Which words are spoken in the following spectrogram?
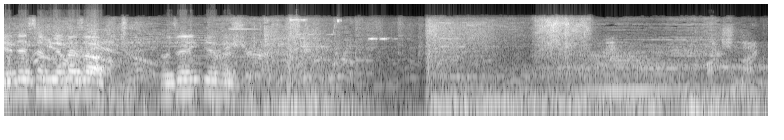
Ye desem yemez ha. Özellikle yemez. Much like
